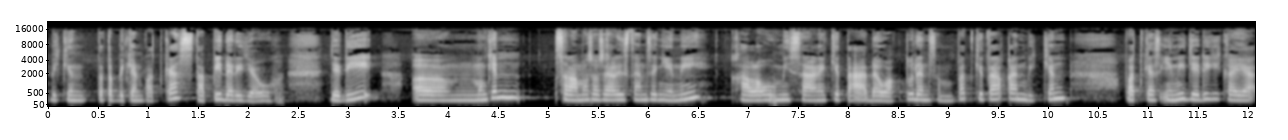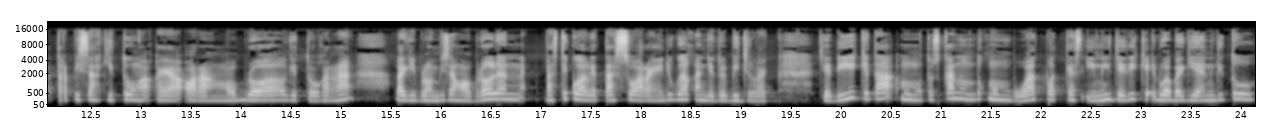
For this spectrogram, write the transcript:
bikin tetap bikin podcast tapi dari jauh. Jadi um, mungkin selama social distancing ini kalau misalnya kita ada waktu dan sempat kita akan bikin podcast ini jadi kayak terpisah gitu nggak kayak orang ngobrol gitu. Karena lagi belum bisa ngobrol dan pasti kualitas suaranya juga akan jadi lebih jelek. Jadi kita memutuskan untuk membuat podcast ini jadi kayak dua bagian gitu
